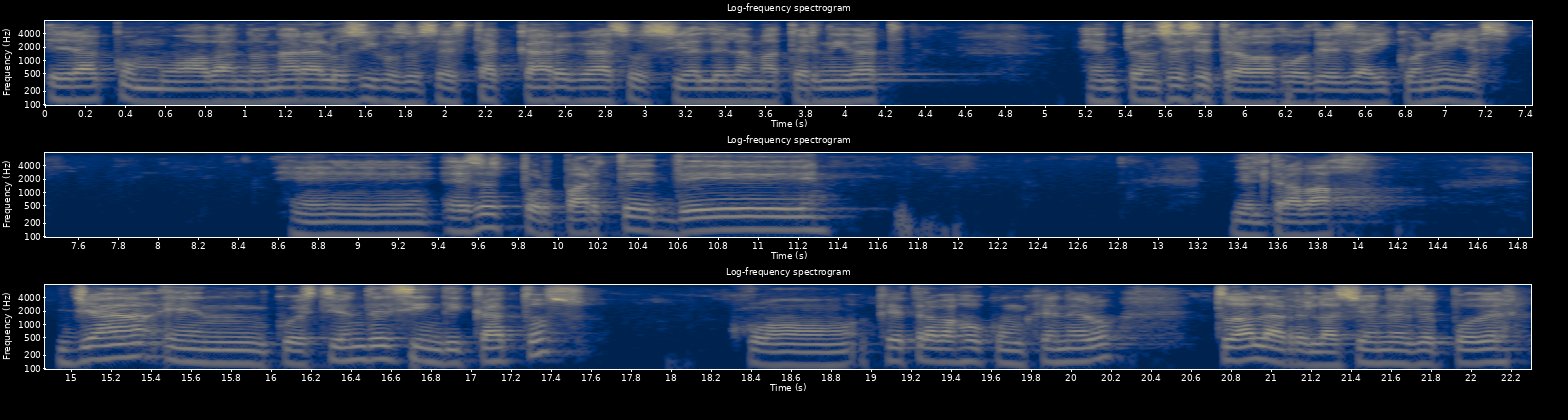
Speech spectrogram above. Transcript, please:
era como abandonar a los hijos, o sea, esta carga social de la maternidad. Entonces se trabajó desde ahí con ellas. Eh, eso es por parte de, del trabajo. Ya en cuestión de sindicatos, con, ¿qué trabajo con género? Todas las relaciones de poder.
